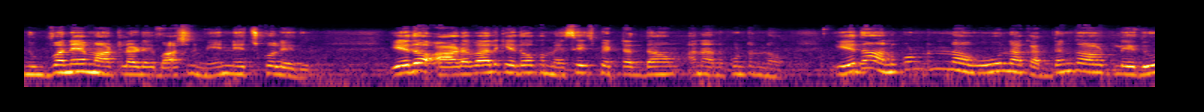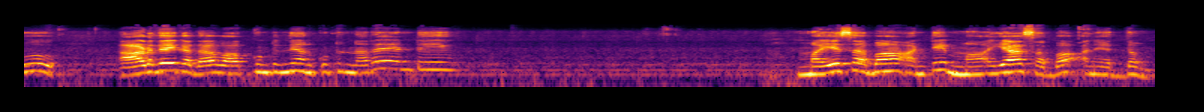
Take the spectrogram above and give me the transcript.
నువ్వనే మాట్లాడే భాషను మేము నేర్చుకోలేదు. ఏదో ఆడవాళ్ళకి ఏదో ఒక మెసేజ్ పెట్టేద్దాం అని అనుకుంటున్నావు. ఏదో అనుకుంటున్నావు నాకు అర్థం కావట్లేదు. ఆడదే కదా వాక్కుంటుంది అనుకుంటున్నారా ఏంటి? మయసభ అంటే మాయాసభ అని అర్థం.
